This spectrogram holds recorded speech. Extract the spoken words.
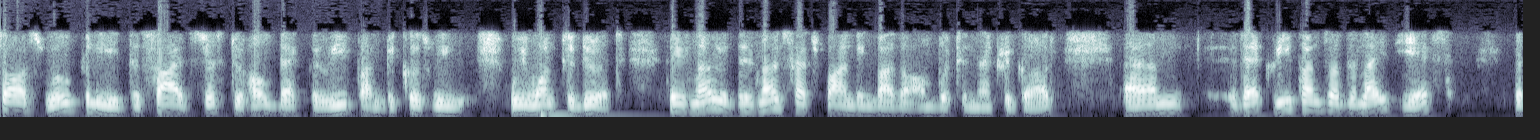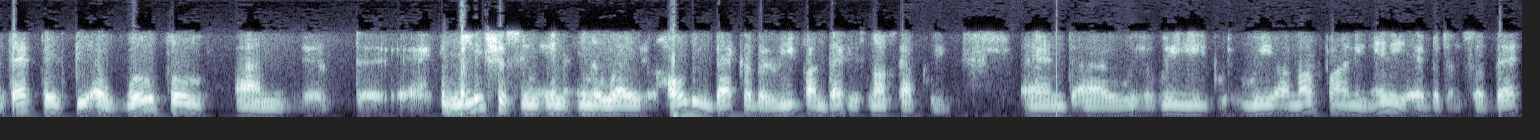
SARS willfully decides just to hold back the refund because we, we want to do it. There's no, there's no such finding by the Ombud in that regard. Um, that refunds are delayed, yes, but that there's be a willful, um, malicious in, in, in a way, holding back of a refund, that is not happening and uh, we, we, we are not finding any evidence of that.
